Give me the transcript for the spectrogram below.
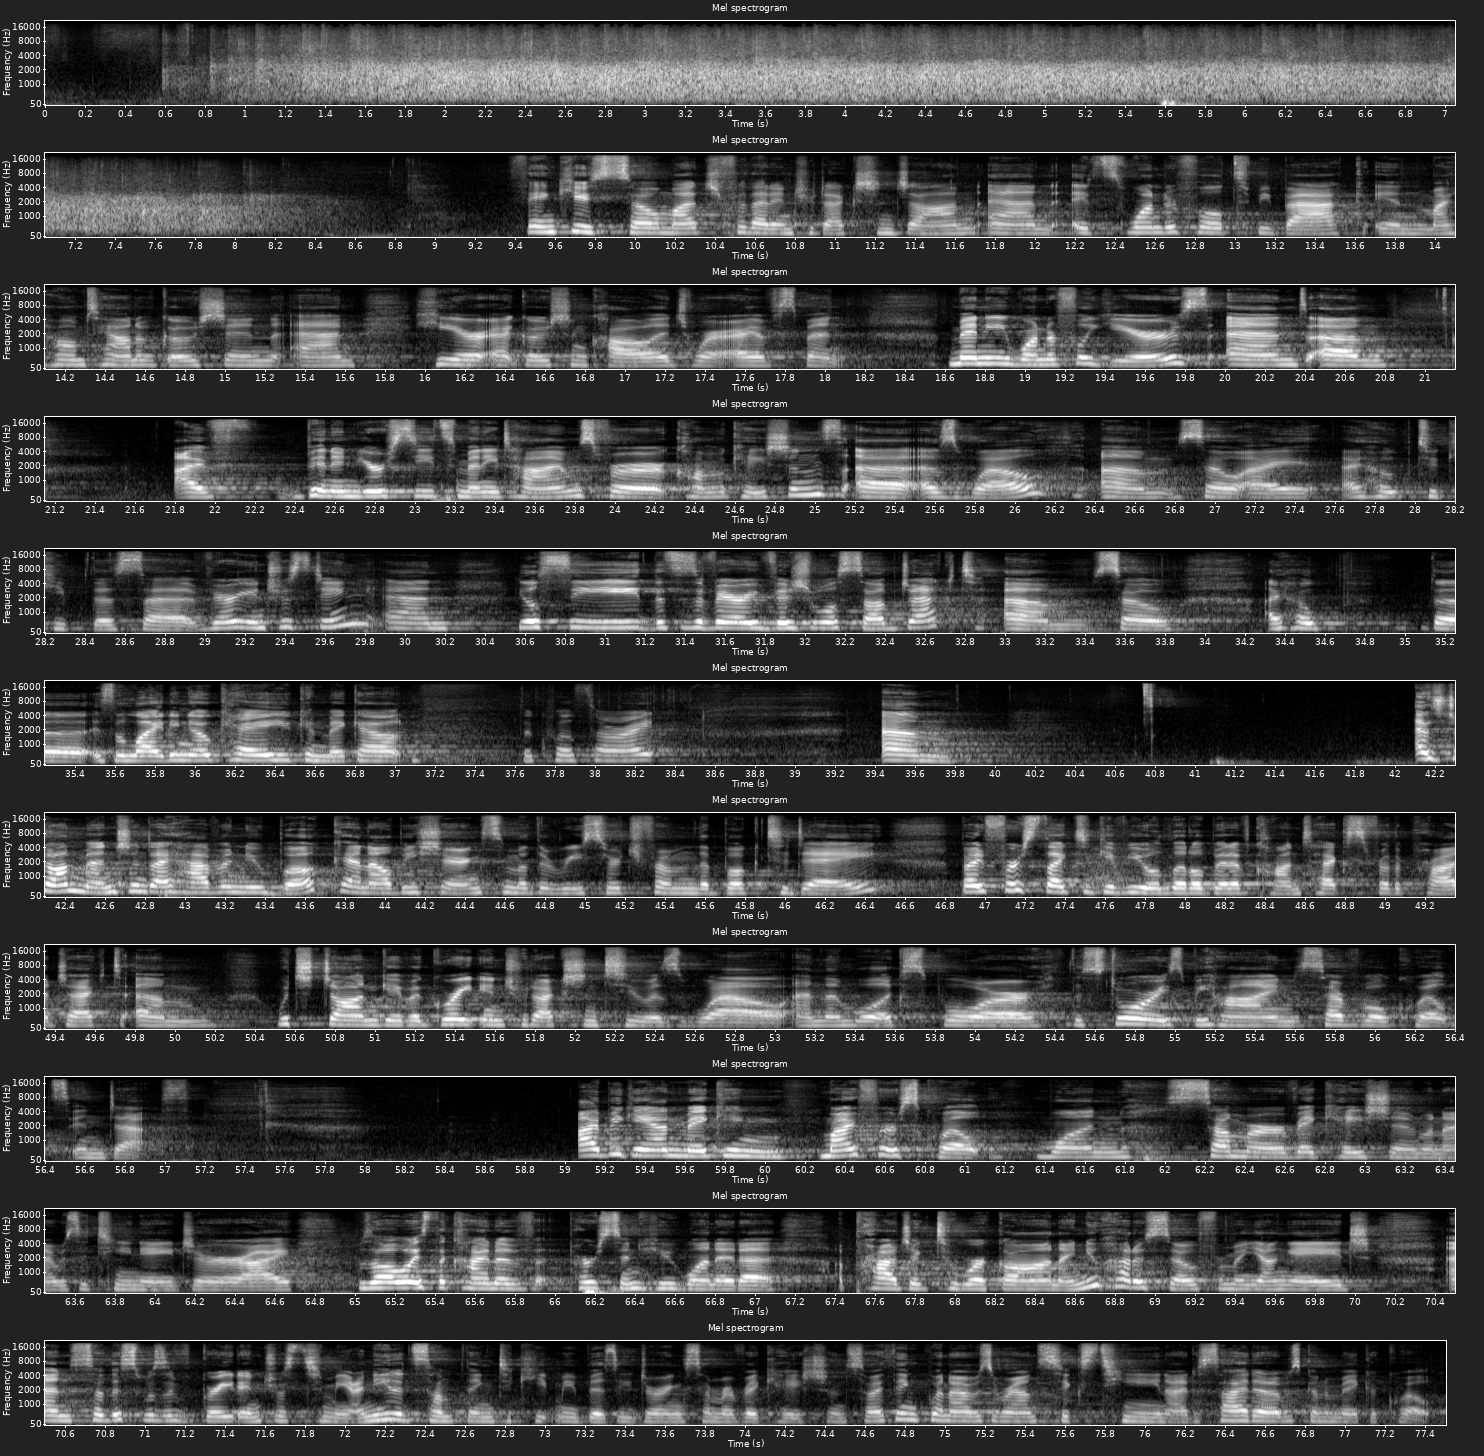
Thank you so much for that introduction, John. And it's wonderful to be back in my hometown of Goshen and here at Goshen College, where I have spent many wonderful years. And um, I've been in your seats many times for convocations uh, as well, um, so I, I hope to keep this uh, very interesting. And you'll see this is a very visual subject, um, so I hope the is the lighting okay? You can make out the quilts all right. Um, as John mentioned, I have a new book, and I'll be sharing some of the research from the book today. But I'd first like to give you a little bit of context for the project, um, which John gave a great introduction to as well, and then we'll explore the stories behind several quilts in depth. I began making my first quilt one summer vacation when I was a teenager. I was always the kind of person who wanted a, a, project to work on. I knew how to sew from a young age, and so this was of great interest to me. I needed something to keep me busy during summer vacation. So I think when I was around 16, I decided I was going to make a quilt.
